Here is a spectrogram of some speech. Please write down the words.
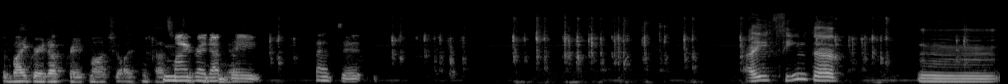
The migrate upgrade module, I think that's. Migrate thinking of. update, that's it. I think that mm,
